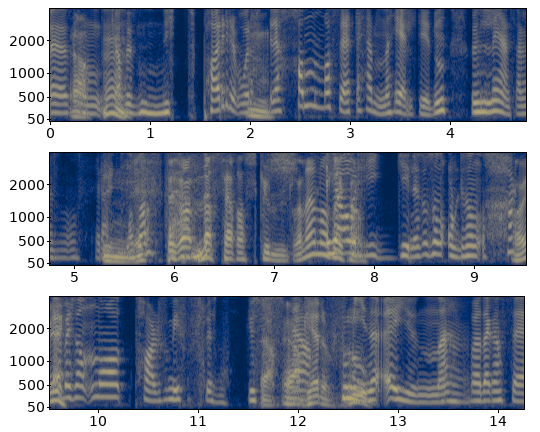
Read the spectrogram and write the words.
Eh, sånn klassisk nytt par, hvor eller han masserte henne hele tiden. Og hun lente seg liksom sånn fram og sånn. Det er sånn, Da han skuldrene hennes. Ja, og Liksom. ryggen liksom sånn ordentlig sånn hardt. Oi. Jeg ble sånn, Nå tar det for mye fokus Ja. ja. for mine øyne for at jeg kan se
